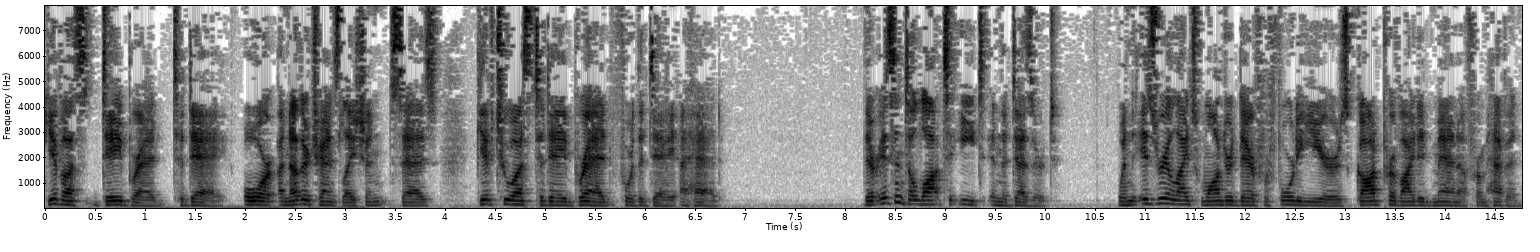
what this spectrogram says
give us day bread today. Or another translation says, give to us today bread for the day ahead. There isn't a lot to eat in the desert. When the Israelites wandered there for 40 years, God provided manna from heaven.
